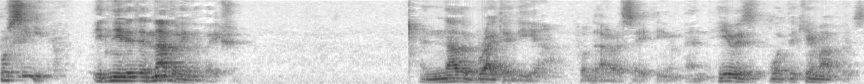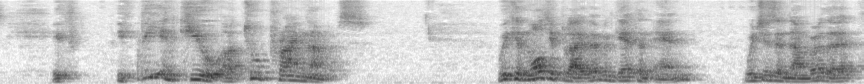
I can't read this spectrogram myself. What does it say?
proceed. It needed another innovation, another bright idea from the RSA team. And here is what they came up with. If, if P and Q are two prime numbers, we can multiply them and get an n, which is a number that,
